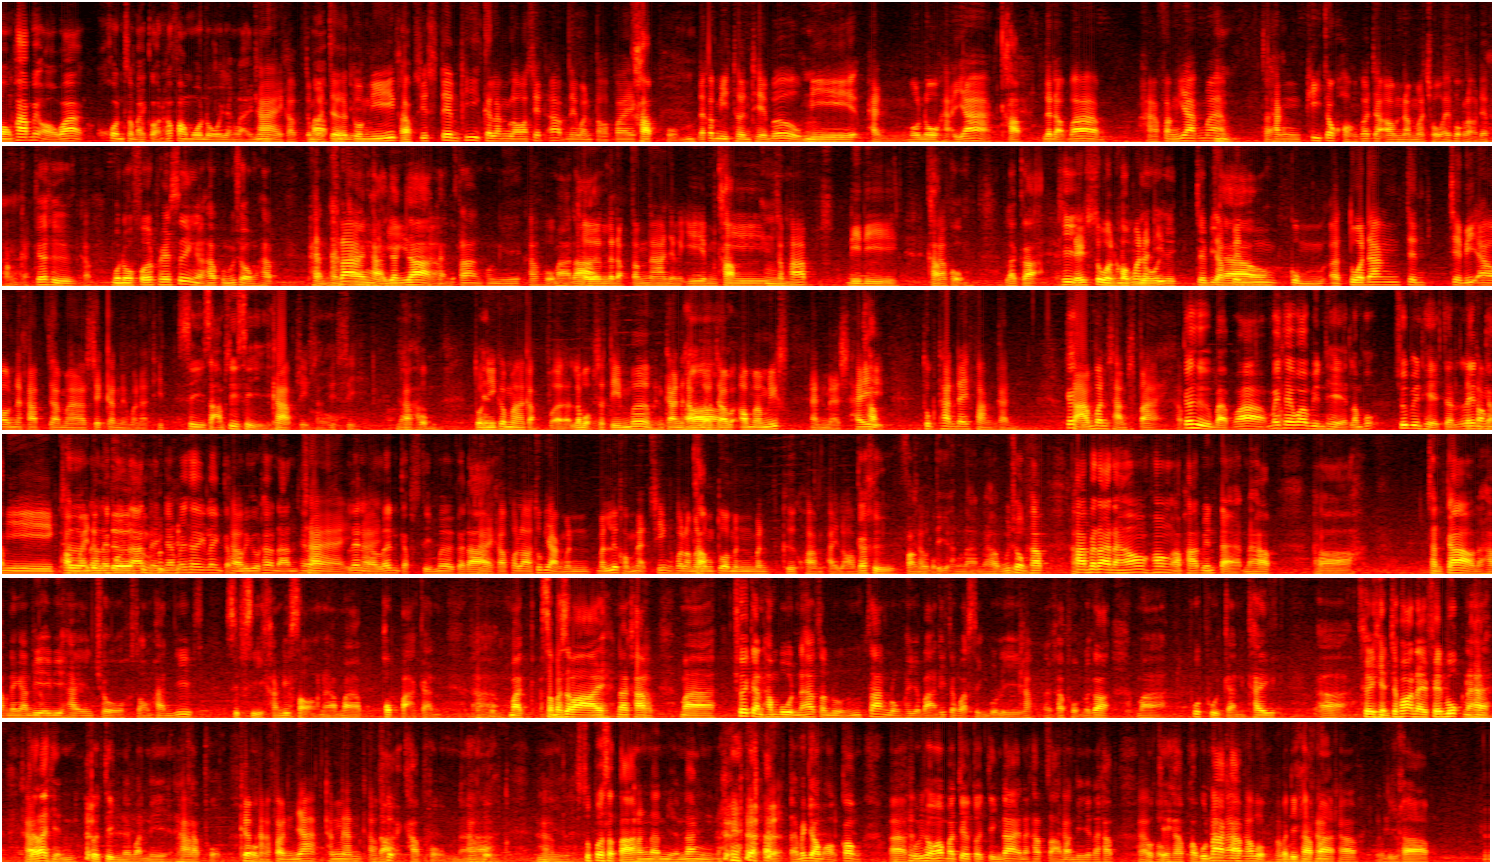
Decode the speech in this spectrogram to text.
มองภาพไม่ออกว่าคนสมัยก่อนเขาฟังโมโนอย่างไรนี่ใช่ครับ จะมาเจอตัวนี้ครักับซิสเต็มที่กำลังรอเซตอัพในวันต่อไปครับผม แล้วก็มีเทิร์นเทเบิลมีแผ่นโมโนหายาก ครับ ระดับว่าหาฟังยากมาก อืมใช่ ทางพี่เจ้าของก็จะเอานำมาโชว์ให้พวกเราได้ฟังกัน ก็คือครับโมโนเฟิร์สเพรสซิ่งครับคุณผู้ชมครับ แผ่นแผ่นคลั่แพงงหาอย่างนี้ยากครับๆแผ่นคลั่งพวกนี้ครับผมมาได้เทิร์นระดับตำนานอย่าง EMT ครับอืมสภาพดีๆ ครับผมแล้วก็ที่ในส่วนของวันอาทิตย์ JBL จะเป็นกลุ่มเอ่อตัวดัง JBL นะครับจะมาเซตกันในวันอาทิตย์ 4 3 4 4 ครับ 4 3 4นะ4คครัรับบผมตัวนี้ก็มากับเอ่อระบบสตรีมเมอร์เหมือนกันนะครับอ่าเราจะเอามา mix and match ให้ครับทุกท่านได้ฟังกัน ก็3วัน3สไตล์ครับก็คือแบบว่าไม่ใช่ว่าวินเทจลำโพงชุดวินเทจจะเล่นต้องกับมีความหมายเทิร์นอะไรพเดิวกมนั้นๆอย่างเงี้ยไม่ใช่เล่นกับครับริวเท่านั้นใช่ไหมใช่เล่นใช่ เราเล่นกับสตรีมเมอร์ก็ได้ ใช่ครับเพราะเราทุกอย่างมันมันเรื่องของ matching พอเรามาครับ ลงตัวมันมันคือความไพเราะ ก็คือฟังครัดบนตรีทั้งนั้นนะครับคุณผู้ชมครับพลาดไม่ได้นะห้องห้องอพาร์ตเมนต์8นะครับอ่า ชั้น 9 นะครับ ในงาน BAV High End Show 2024ครั้งที่ 2 นะครับ มาพบปะกันครับผมมาสบายๆนะครับครับ มาช่วยกันทำบุญนะครับสนับสนุนสร้างโรงพยาบาลที่จังหวัดสิงห์บุรีครับนะครับผมแล้วก็มาพูดคุยกันใครอ่าเคยเห็นเฉพาะใน Facebook นะฮะครับจะได้เห็นตัวจริงในวันนี้นะครับผมเครื่องหาฟันยากทั้งนั้นครับได้ครับผมนะครัฮะบผ มครับมีซูเปอร์สตาร์ทั้งนั้นเนี่ยนั่ง แต่ไม่ยอมออกกล้องอ่าคุณผู้ชมครับมาเจอตัวจริงได้นะครับสามวันนี้นะครับ ครับโอเคครับ ขอบคุณมากครับครับผมสวัสดีครับขอบคุณครับมากครับสวัสดีครับ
